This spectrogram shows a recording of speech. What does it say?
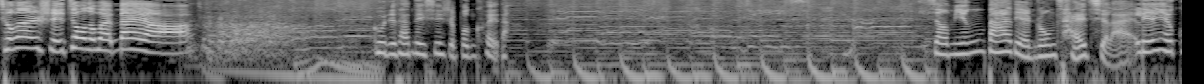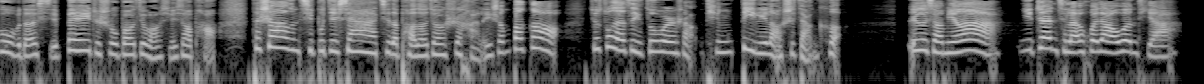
请问谁叫的外卖呀？估计他内心是崩溃的。小明八点钟才起来，脸也顾不得洗，背着书包就往学校跑。他上气不接下气的跑到教室，喊了一声“报告”，就坐在自己座位上听地理老师讲课。这个小明啊，你站起来回答我问题啊！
